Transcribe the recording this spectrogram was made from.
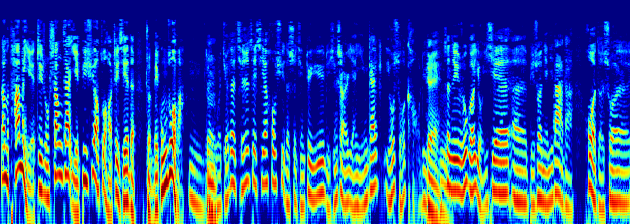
那么他们也这种商家也必须要做好这些的准备工作吧？嗯，对，我觉得其实这些后续的事情对于旅行社而言也应该有所考虑。对，甚至于如果有一些呃，比如说年纪大的，或者说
